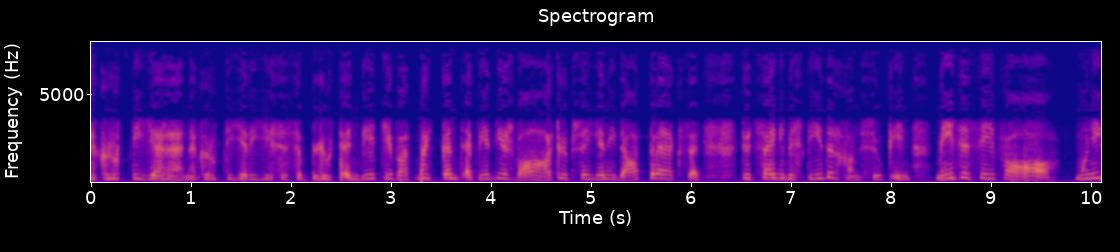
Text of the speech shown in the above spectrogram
En ek roep die Here en ek roep die Here Jesus se bloed en weet jy wat my kind ek weet nie eens waar hardloop sy heen nie daar trek sy toe sy die bestuurder gaan soek en mense sê vir haar Moenie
